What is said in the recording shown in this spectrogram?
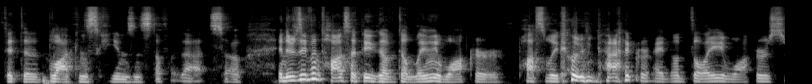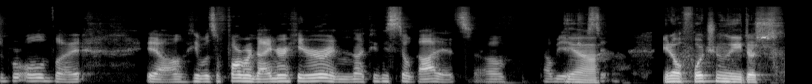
fit the blocking schemes and stuff like that. So, and there's even talks I think of Delanie Walker possibly coming back. Right? I know Delanie Walker is super old, but you know he was a former Niner here, and I think he still got it. So that'll be Yeah. interesting. You know, fortunately, there's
